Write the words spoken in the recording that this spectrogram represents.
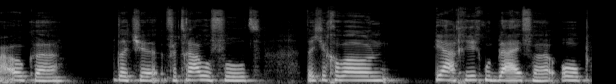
Maar ook uh, dat je vertrouwen voelt. Dat je gewoon ja, gericht moet blijven op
